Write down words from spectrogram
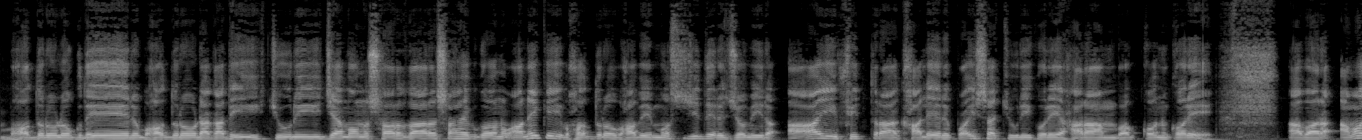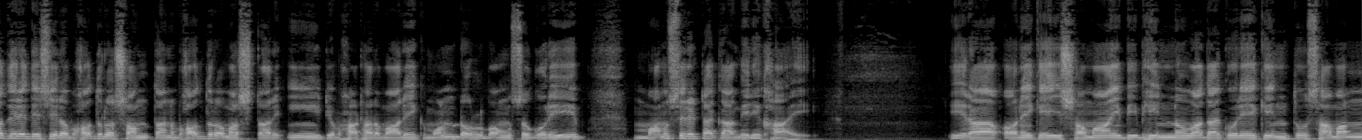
ভদ্রলোকদের ভদ্র ডাকাতি, চুরি যেমন সর্দার সাহেবগণ অনেকেই ভদ্রভাবে মসজিদের জমির আয় ফিতরা খালের পয়সা চুরি করে হারাম ভক্ষণ করে। আবার আমাদের দেশের ভদ্র সন্তান, ভদ্র মাস্টার, ইট ভাটার মালিক, মণ্ডল বংশ গরিব মানুষের টাকা মেরে খায়। এরা অনেকেই সময় বিভিন্ন বাধা করে, কিন্তু সামান্য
